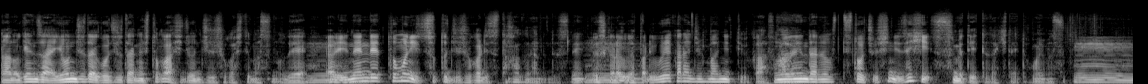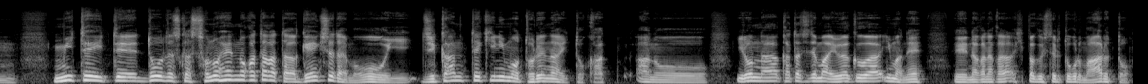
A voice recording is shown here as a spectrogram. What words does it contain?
あの現在40代、50代の人が非常に重症化してますので、やはり年齢とともにちょっと重症化率高くなるんですね。ですからやっぱり上から順番にっていうか、その年代の人を中心にぜひ進めていただきたいと思います。うん。見ていてどうですか、その辺の方々、現役世代も多い、時間的にも取れないとか。あのいろんな形でまあ予約は今ね、えー、なかなか逼迫しているところもあると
